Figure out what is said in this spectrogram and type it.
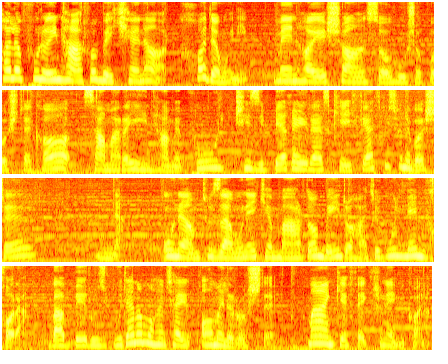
حالا پول و این حرفا به کنار. خودمونیم. منهای شانس و هوش و پشتکار ثمره این همه پول چیزی به غیر از کیفیت می‌تونه باشه؟ نه. اونم تو زمونه که مردم به این راحتی گول نمی‌خورن و به روز بودن مهمترین عامل رشده. من که فکر نمی کنم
